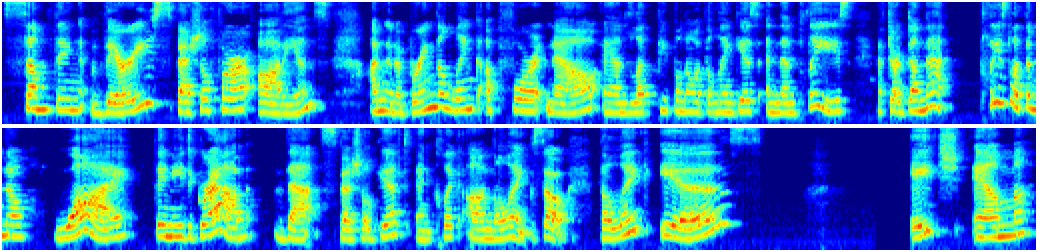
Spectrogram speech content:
something very special for our audience. I'm going to bring the link up for it now and let people know what the link is. And then please, after I've done that, please let them know why they need to grab that special gift and click on the link. So the link is hmtips.com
